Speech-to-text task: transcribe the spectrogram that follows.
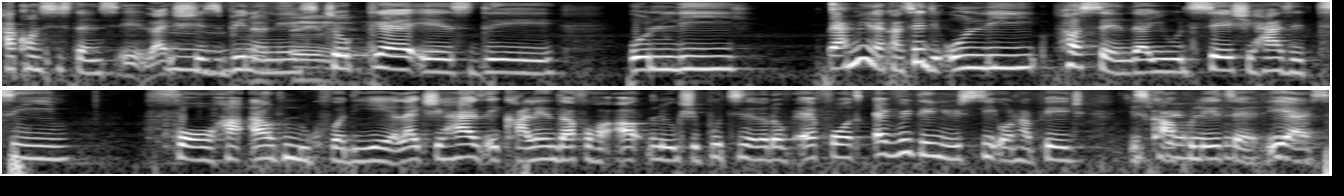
her consistency. Like mm. she's been on it. Resilience. Toke is the only. I mean, I can say the only person that you would say she has a team for her outlook for the year. Like she has a calendar for her outlook. She puts in a lot of effort. Everything you see on her page is It's calculated. yeah. Yes.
